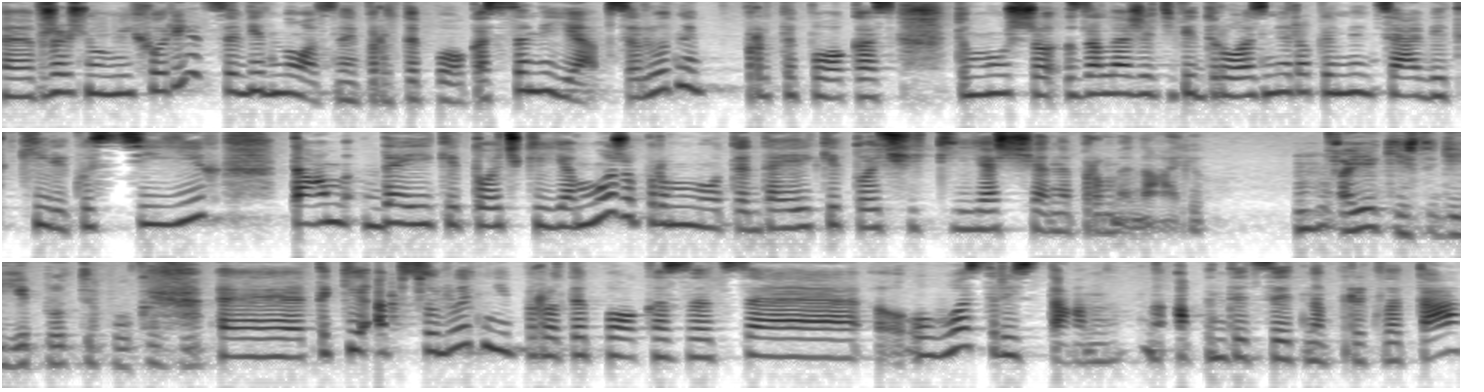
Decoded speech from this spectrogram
е, в жовчному міхурі це відносний протипоказ. Це не є абсолютний протипоказ, тому що залежить від розміру камінця, від кількості їх. Там деякі точки я можу проминути, деякі точки я ще не проминаю. А які ж тоді є протипокази? Е, такі абсолютні протипокази це гострий стан, апендицит, наприклад, та?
